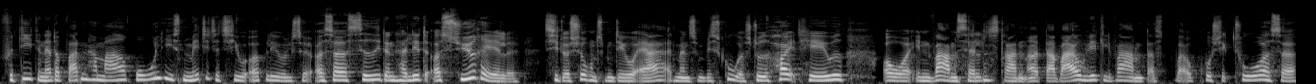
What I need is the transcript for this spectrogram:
fordi det netop var den her meget rolige, sådan meditative oplevelse, og så sidde i den her lidt også surreale situation, som det jo er, at man som beskuer stod højt hævet over en varm saltenstrand, og der var jo virkelig varmt, der var jo projektorer så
